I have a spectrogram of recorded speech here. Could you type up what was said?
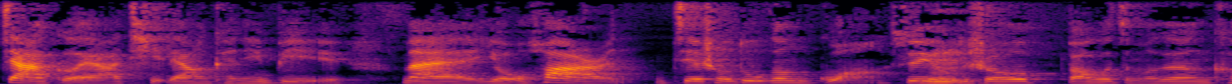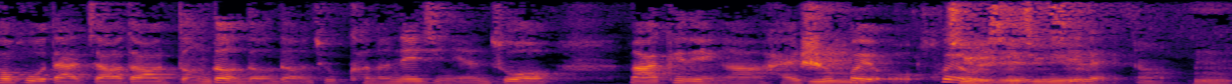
价格呀、体量肯定比卖油画接受度更广，所以有的时候包括怎么跟客户打交道等等等等，就可能那几年做 marketing 啊，还是会有、会有一些经验积累，嗯。嗯，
